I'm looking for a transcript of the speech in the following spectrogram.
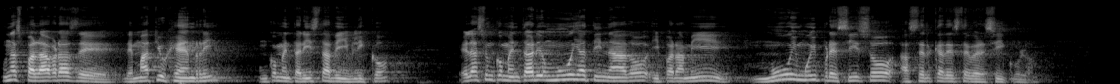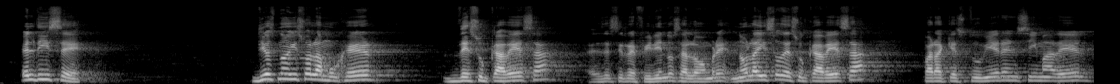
unas palabras de, de Matthew Henry, un comentarista bíblico. Él hace un comentario muy atinado y para mí muy, muy preciso acerca de este versículo. Él dice, Dios no hizo a la mujer de su cabeza, es decir, refiriéndose al hombre, no la hizo de su cabeza para que estuviera encima de él.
